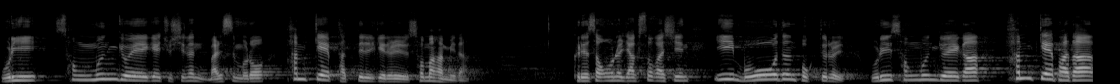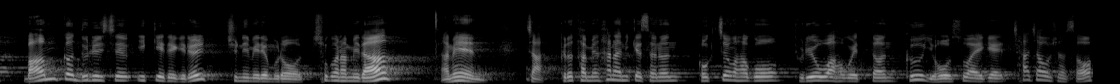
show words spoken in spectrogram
우리 성문교회에게 주시는 말씀으로 함께 받들기를 소망합니다. 그래서 오늘 약속하신 이 모든 복들을 우리 성문교회가 함께 받아 마음껏 누릴 수 있게 되기를 주님의 이름으로 축원합니다. 아멘. 자, 그렇다면 하나님께서는 걱정하고 두려워하고 있던 그 여호수아에게 찾아오셔서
